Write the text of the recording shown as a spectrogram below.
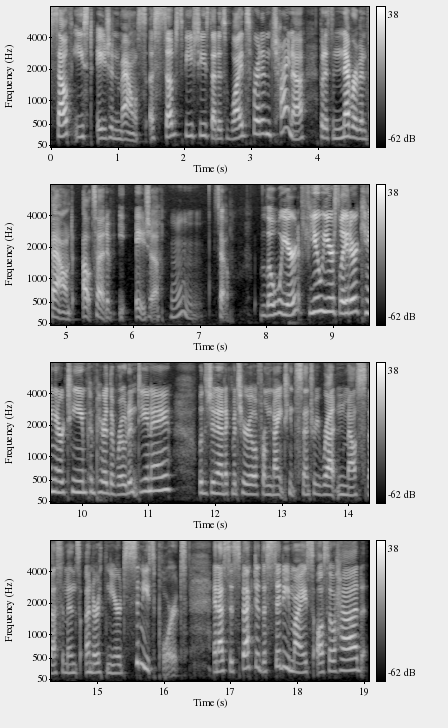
Southeast Asian mouse, a subspecies that is widespread in China, but it's never been found outside of e- Asia. Hmm. So, a little weird. A few years later, King and her team compared the rodent DNA with genetic material from 19th century rat and mouse specimens unearthed near Sydney's port. And as suspected, the city mice also had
